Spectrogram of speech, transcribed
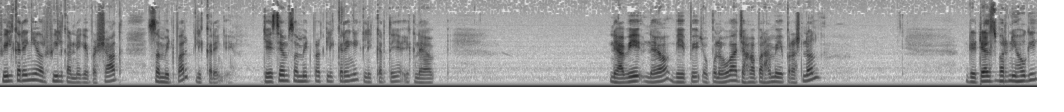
फिल करेंगे और फिल करने के पश्चात सबमिट पर क्लिक करेंगे। जैसे हम सबमिट पर क्लिक करेंगे, क्लिक करते हैं एक नया नया वे, नया वेब पेज ओपन होगा, जहाँ पर हमें पर्सनल डिटेल्स भरनी होगी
